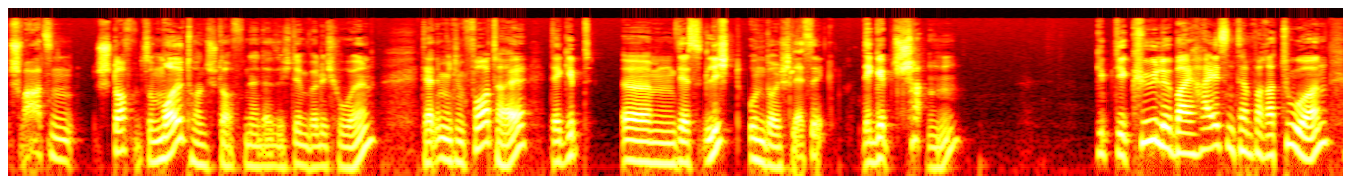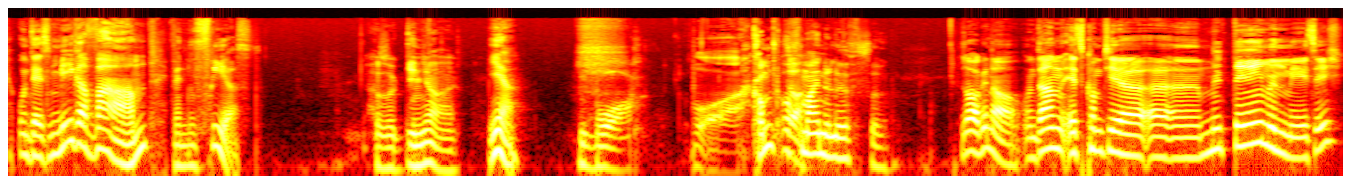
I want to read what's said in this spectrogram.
schwarzen Stoff, so Molton-Stoff nennt er sich, den würde ich holen. Der hat nämlich einen Vorteil, der gibt, ähm, der ist lichtundurchlässig, der gibt Schatten, gibt dir Kühle bei heißen Temperaturen und der ist mega warm, wenn du frierst. Also genial. Ja. Boah. Boah. Kommt auf meine Liste. So, genau. Und dann, jetzt kommt hier äh, mit Damon mäßig,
